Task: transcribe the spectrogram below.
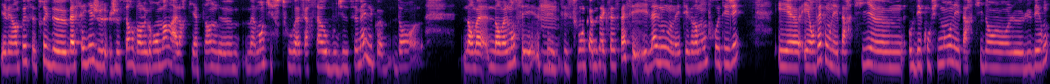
Il y avait un peu ce truc de, bah ça y est, je, je sors dans le grand bain, alors qu'il y a plein de mamans qui se retrouvent à faire ça au bout d'une semaine, quoi. Dans normalement, c'est mm. c'est souvent comme ça que ça se passe. Et, là, nous, on a été vraiment protégés. Et, et en fait, on est parti au déconfinement, on est parti dans le Luberon,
